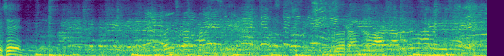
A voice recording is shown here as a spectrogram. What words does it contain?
হয়েছে। ভালোবেসে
